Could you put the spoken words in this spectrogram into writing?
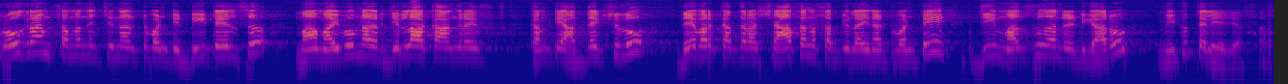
ప్రోగ్రాం సంబంధించినటువంటి డీటెయిల్స్ మా మహబూబ్ నగర్ జిల్లా కాంగ్రెస్ కమిటీ అధ్యక్షులు దేవరకద్ర శాసనసభ్యులైనటువంటి జి మధుసూదన్ రెడ్డి గారు మీకు తెలియజేస్తారు.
